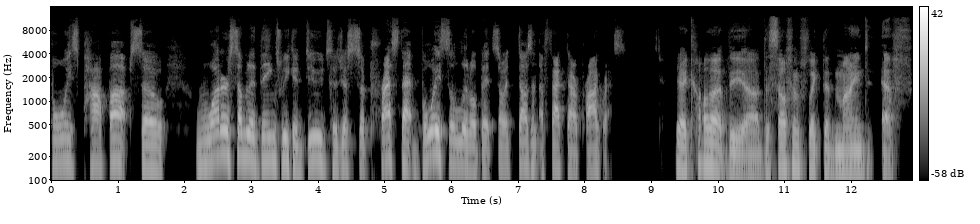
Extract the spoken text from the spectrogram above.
voice pop up? So, what are some of the things we could do to just suppress that voice a little bit so it doesn't affect our progress? Yeah i call that the uh, the self-inflicted mind f.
